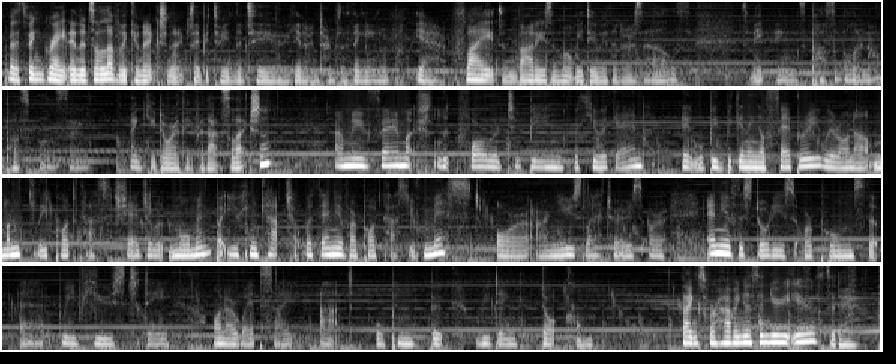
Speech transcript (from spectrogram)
But it's been great, and it's a lovely connection actually between the two, you know, in terms of thinking of, yeah, flight and bodies and what we do within ourselves to make things possible or not possible. So thank you, Dorothy, for that selection and we very much look forward to being with you again. It will be the beginning of February. We're on a monthly podcast schedule at the moment, but you can catch up with any of our podcasts you've missed, or our newsletters, or any of the stories or poems that uh, we've used today on our website at openbookreading.com. Thanks for having us in your ears today.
